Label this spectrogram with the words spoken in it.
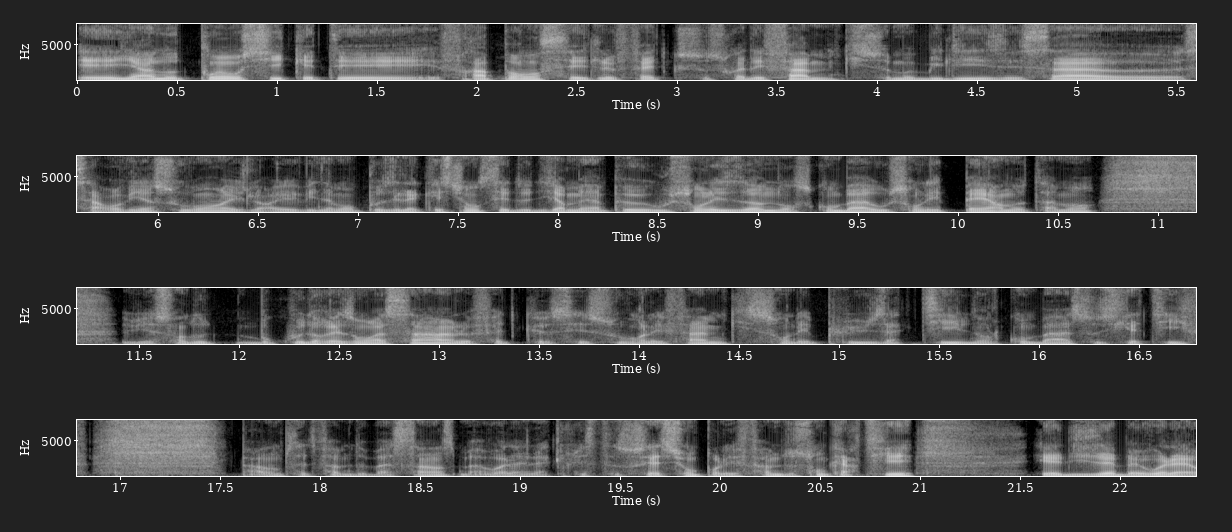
et il y a un autre point aussi qui était frappant, c'est le fait que ce soit des femmes qui se mobilisent. Et ça, euh, ça revient souvent. Et je leur ai évidemment posé la question, c'est de dire, mais un peu, où sont les hommes dans ce combat? Où sont les pères notamment? Il y a sans doute beaucoup de raisons à ça. Hein, le fait que c'est souvent les femmes qui sont les plus actives dans le combat associatif. Par exemple, cette femme de Bassins, ben voilà, elle a créé cette association pour les femmes de son quartier. Et elle disait, ben voilà,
